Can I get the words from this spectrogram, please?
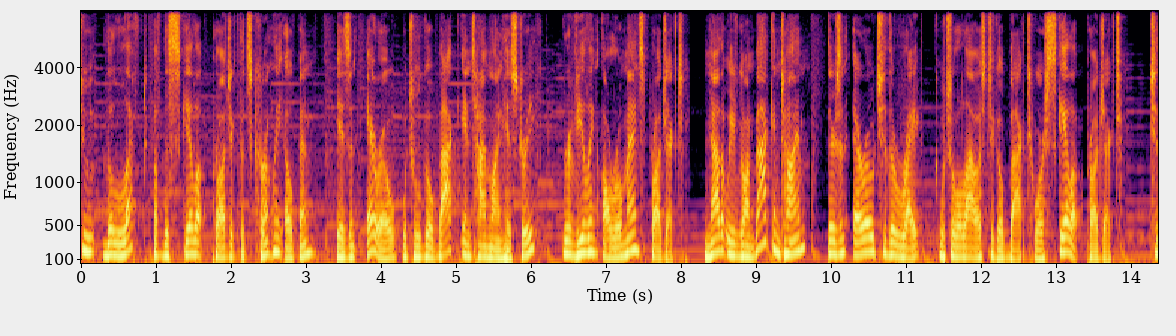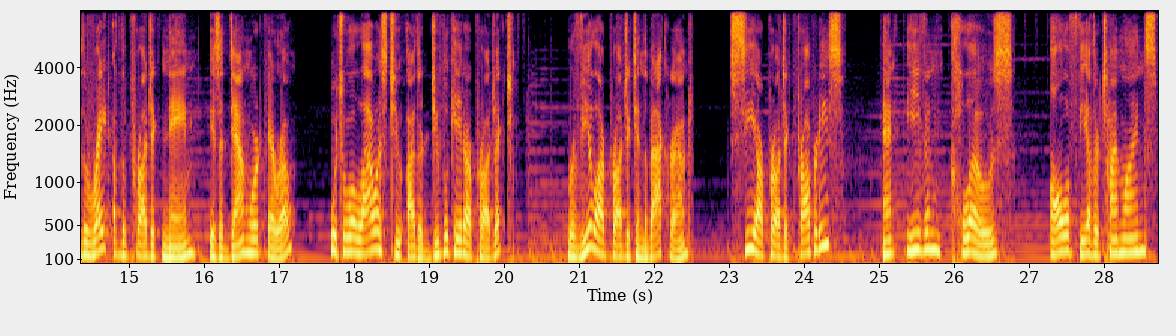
to the left of the scale up project that's currently open is an arrow which will go back in timeline history, revealing our romance project. Now that we've gone back in time, there's an arrow to the right which will allow us to go back to our scale up project. To the right of the project name is a downward arrow, which will allow us to either duplicate our project, reveal our project in the background, see our project properties, and even close all of the other timelines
